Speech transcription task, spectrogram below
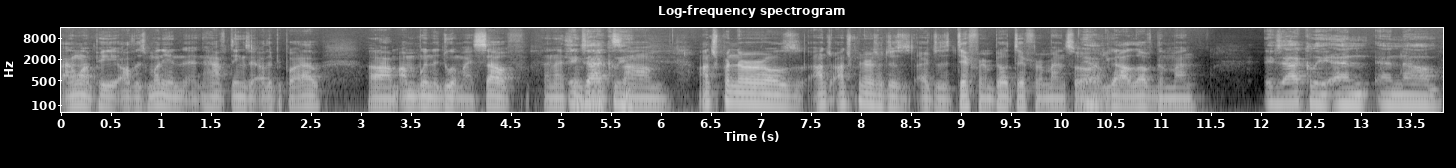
I don't want to pay all this money and, and have things that other people have. Um, I'm going to do it myself, and I think Exactly. that's um, entrepreneurs. Entre- entrepreneurs are just are just different, built different, man. So Yeah. you gotta love them, man. Exactly, and and um,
